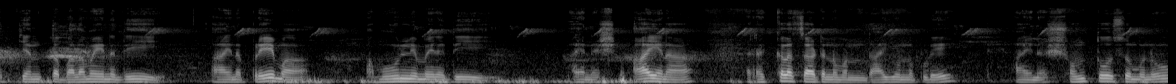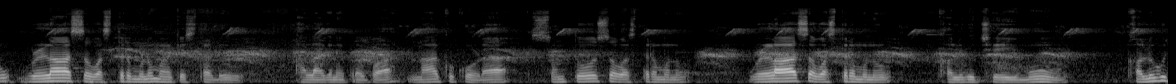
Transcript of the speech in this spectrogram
అత్యంత బలమైనది. ఆయన ప్రేమ అమూల్యమైనది. ఆయన ఆయన రెక్కల చాటును మనం దాగి ఉన్నప్పుడే ఆయన సంతోషమును ఉల్లాస వస్త్రమును మనకిస్తాడు. అలాగనే ప్రభా నాకు కూడా సంతోష వస్త్రమును ఉల్లాస వస్త్రమును కలుగు చేయుము. కలుగు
